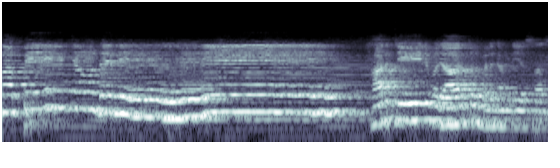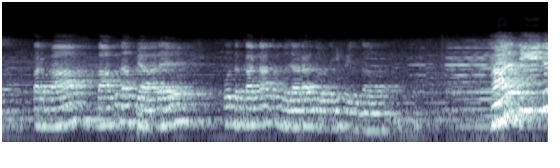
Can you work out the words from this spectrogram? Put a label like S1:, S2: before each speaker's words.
S1: ਮਾਪੇ ਚਾਹੁੰਦੇ ਨੇ। ਹਰ ਚੀਜ਼ ਬਾਜ਼ਾਰ ਤੋਂ ਮਿਲ ਜਾਂਦੀ ਹੈ ਸੱਸ ਪਰ ਬਾਪ ਬਾਪ ਦਾ ਪਿਆਰ ਹੈ, ਉਹ ਦੁਕਾਨਾਂ ਤੋਂ ਬਾਜ਼ਾਰਾਂ ਤੋਂ ਨਹੀਂ ਮਿਲਦਾ। ਹਰ ਚੀਜ਼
